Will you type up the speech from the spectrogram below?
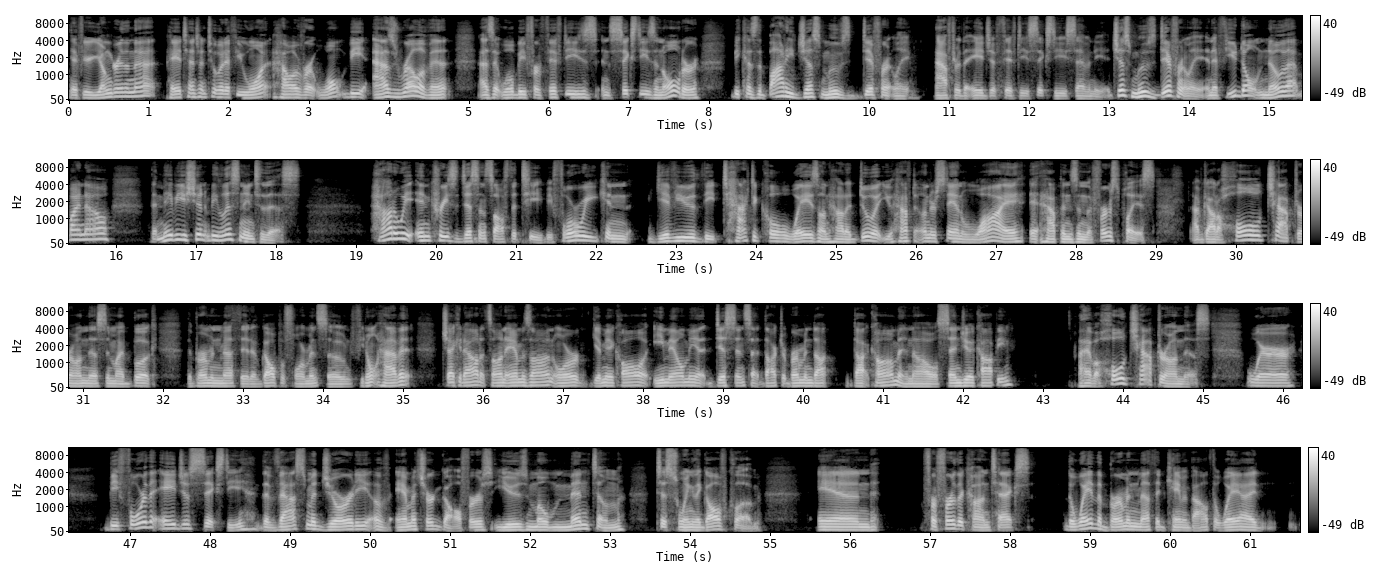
If you're younger than that, pay attention to it if you want. However, it won't be as relevant as it will be for 50s and 60s and older because the body just moves differently after the age of 50, 60, 70. It just moves differently. And if you don't know that by now, then maybe you shouldn't be listening to this. How do we increase distance off the tee? Before we can give you the tactical ways on how to do it, you have to understand why it happens in the first place. I've got a whole chapter on this in my book, The Berman Method of Golf Performance. So if you don't have it, check it out. It's on Amazon or give me a call, email me at distance at drberman.com and I'll send you a copy. I have a whole chapter on this where before the age of 60, the vast majority of amateur golfers use momentum to swing the golf club. And for further context, the way the Berman method came about, the way I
